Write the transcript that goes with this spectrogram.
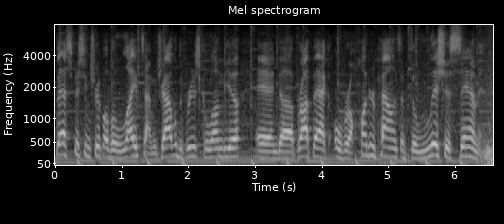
best fishing trip of a lifetime. We traveled to British Columbia and uh, brought back over 100 pounds of delicious salmon.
